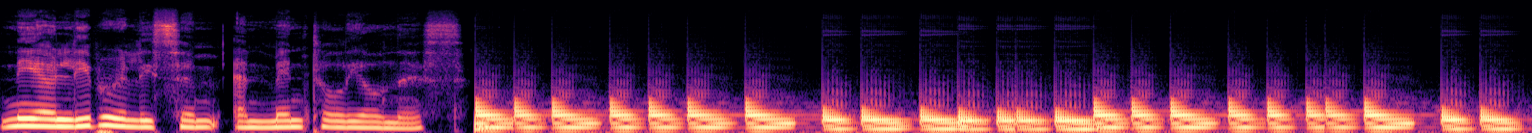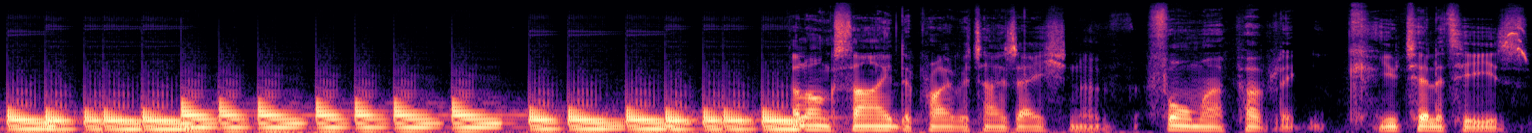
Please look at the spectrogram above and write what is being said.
Neoliberalism and mental illness. Alongside the privatization of former public utilities,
